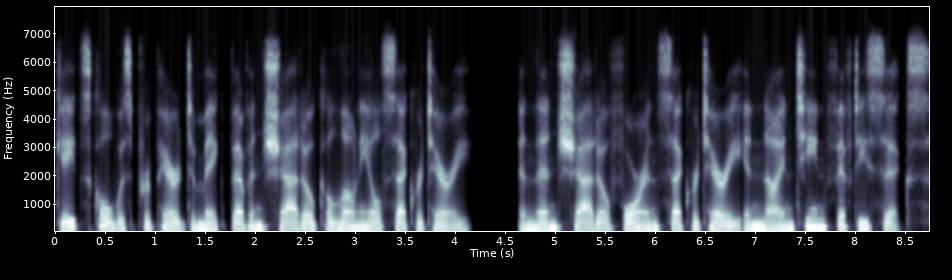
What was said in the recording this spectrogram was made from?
Gaitskell was prepared to make Bevan Shadow Colonial Secretary, and then Shadow Foreign Secretary in 1956.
